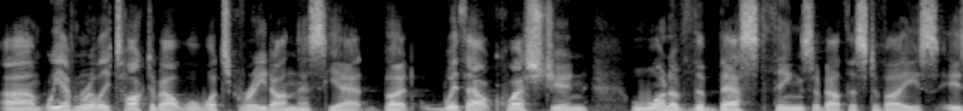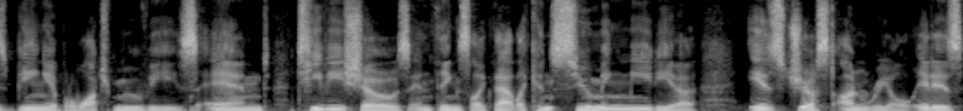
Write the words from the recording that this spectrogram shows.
Um, we haven't really talked about, well, what's great on this yet, but without question, one of the best things about this device is being able to watch movies and TV shows and things like that. Like consuming media is just unreal. It is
